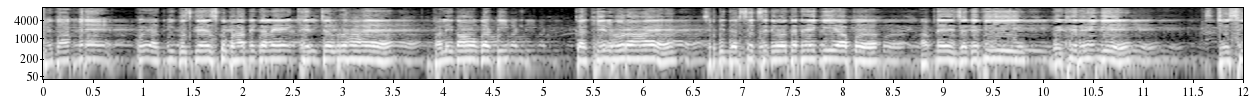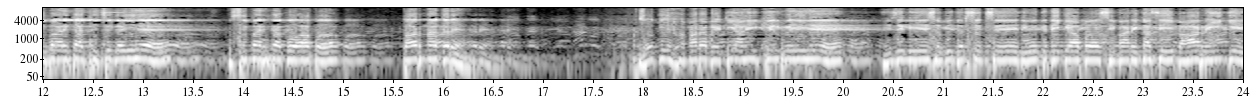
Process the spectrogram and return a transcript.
मैदान में कोई आदमी घुस गया उसको बाहर निकाले। खेल चल रहा है। बालिकाओं का टीम का खेल हो रहा है। सभी दर्शक से निवेदन है कि आप अपने जगह पे ही बैठे रहेंगे। जो सीमा रेखा खींची गई है सीमा रेखा को आप पार ना करें। जो कि हमारा बेटियाँ ही खेल रही है, इसीलिए सभी दर्शक से निवेदन है कि आप सीमा रेखा से ही बाहर रहेंगे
